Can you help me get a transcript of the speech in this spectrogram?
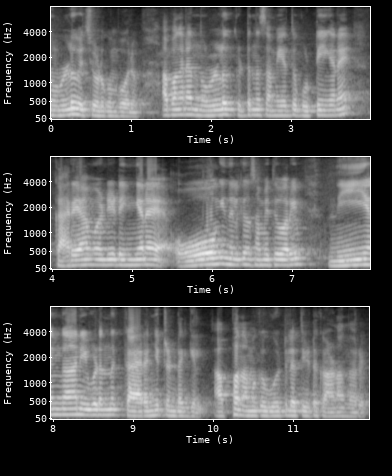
നുള്ള് വെച്ച് കൊടുക്കും പോലും. അപ്പോൾ അങ്ങനെ നുള്ള് കിട്ടുന്ന സമയത്ത് കുട്ടി ഇങ്ങനെ കരയാൻ വേണ്ടിയിട്ട് ഇങ്ങനെ ഓങ്ങി നിൽക്കുന്ന സമയത്ത് പറയും നീ എങ്ങാൻ ഇവിടെ നിന്ന് കരഞ്ഞിട്ടുണ്ടെങ്കിൽ അപ്പം നമുക്ക് വീട്ടിലെത്തിയിട്ട് കാണാമെന്ന് പറയും.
